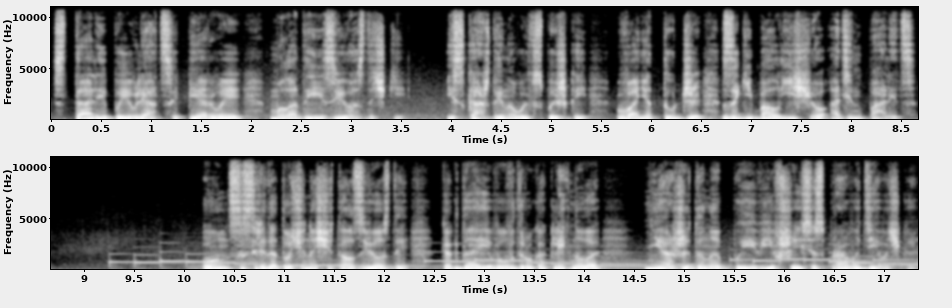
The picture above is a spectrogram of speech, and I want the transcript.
стали появляться первые молодые звездочки – и с каждой новой вспышкой Ваня тут же загибал еще один палец. Он сосредоточенно считал звезды, когда его вдруг окликнула неожиданно появившаяся справа девочка.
